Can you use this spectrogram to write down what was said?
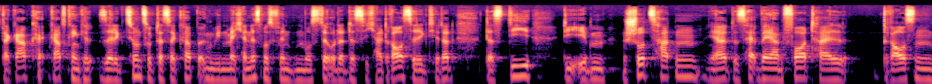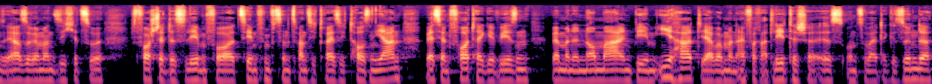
da gab es keinen Selektionsdruck, dass der Körper irgendwie einen Mechanismus finden musste oder dass sich halt rausselektiert hat, dass die, die eben einen Schutz hatten, ja, das wäre ja ein Vorteil draußen, ja, also wenn man sich jetzt so vorstellt, das Leben vor 10, 15, 20, 30.000 Jahren, wäre es ja ein Vorteil gewesen, wenn man einen normalen BMI hat, ja, weil man einfach athletischer ist und so weiter, gesünder.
